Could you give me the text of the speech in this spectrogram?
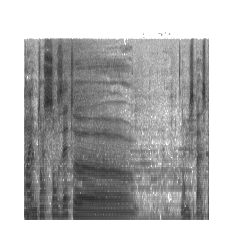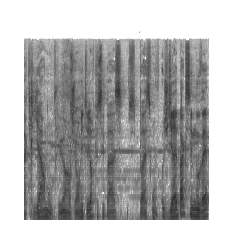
En ouais. même temps, sans être. euh, Non, mais c'est pas, c'est pas criard non plus. hein. J'ai envie de te dire que c'est pas, c'est pas. on- Je dirais pas que c'est mauvais.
